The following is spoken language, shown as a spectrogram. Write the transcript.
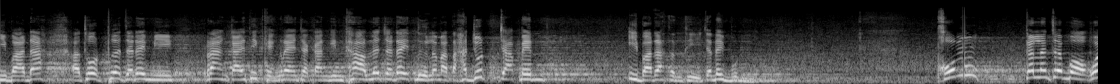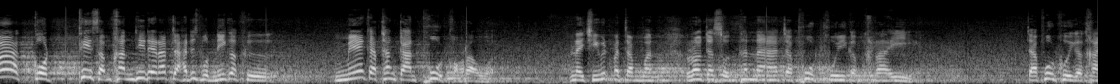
อิบาดะโทษเพื่อจะได้มีร่างกายที่แข็งแรงจากการกินข้าว และจะได้ตื่นละหมาดตะฮัจุดจะเป็นอิบาดะทันทีจะได้บุญ ผมกำลังจะบอกว่ากฎที่สำคัญที่ได้รับจากฮะดิษบทนี้ก็คือ แม้กระทั่งการพูดของเราในชีวิตประจำวัน เราจะสนทนาจะพูดคุยกับใคร จะพูดคุยกับใคร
